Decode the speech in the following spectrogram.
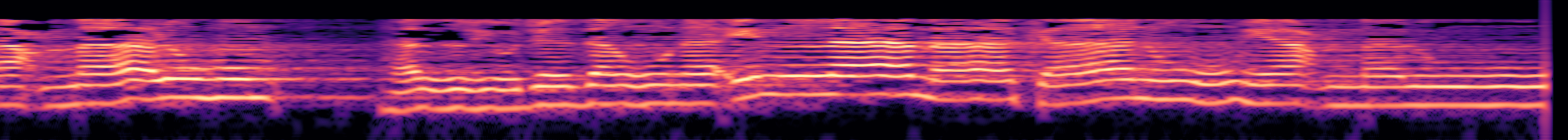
أَعْمَالُهُمْ هَلْ يُجْزَوْنَ إِلَّا مَا كَانُوا يَعْمَلُونَ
